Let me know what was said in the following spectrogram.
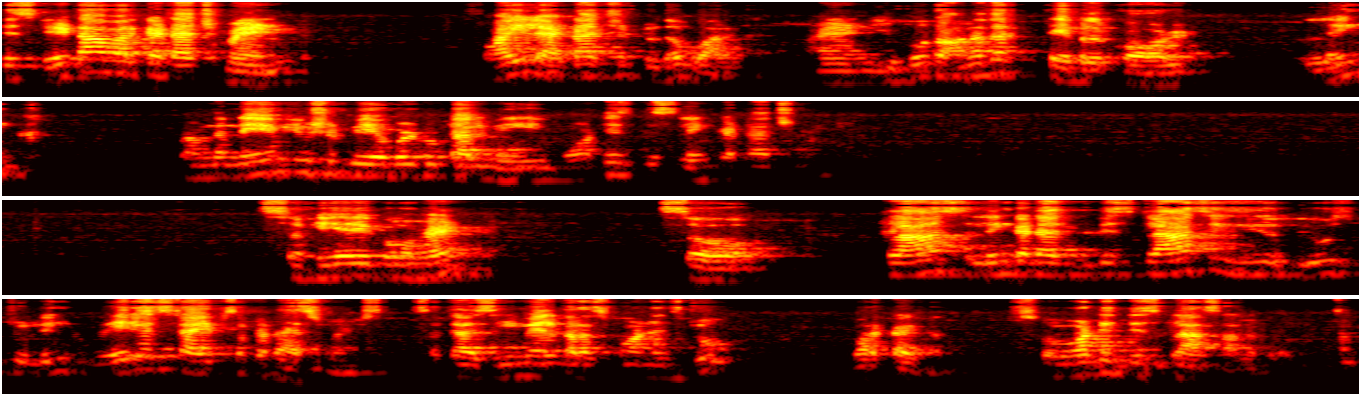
This data work attachment file attached to the work. And you go to another table called link from the name you should be able to tell me what is this link attachment so here you go ahead so class link attachment this class is used to link various types of attachments such as email correspondence to work item so what is this class all about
